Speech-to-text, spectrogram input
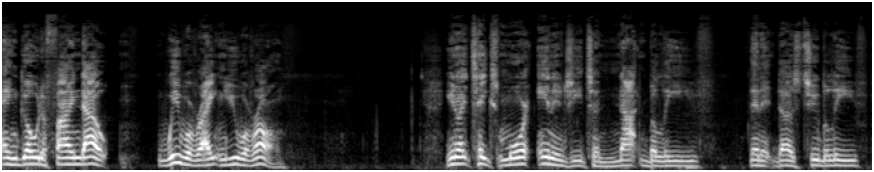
and go to find out we were right and you were wrong. You know, it takes more energy to not believe than it does to believe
